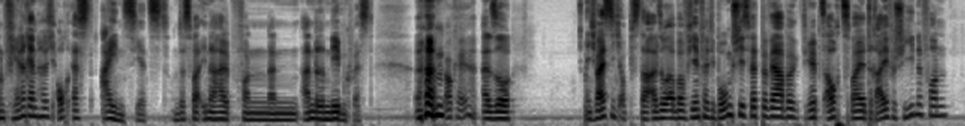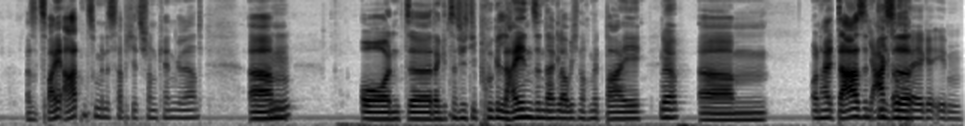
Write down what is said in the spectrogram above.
und Pferderennen hatte ich auch erst eins jetzt. Und das war innerhalb von einer anderen Nebenquest. Okay. Also, ich weiß nicht, ob es da, also, aber auf jeden Fall die Bogenschießwettbewerbe, da gibt es auch zwei, drei verschiedene von. Also zwei Arten zumindest habe ich jetzt schon kennengelernt. Ähm, Mhm. Und äh, dann gibt es natürlich die Prügeleien, sind da, glaube ich, noch mit bei. Ja. Ähm, und halt da sind diese, eben.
